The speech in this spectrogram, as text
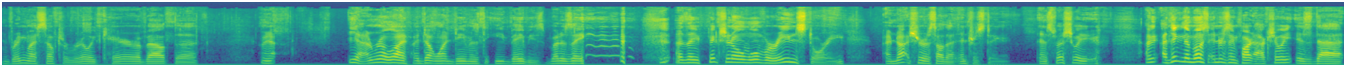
bring myself to really care about the. I mean, yeah, in real life, I don't want demons to eat babies, but as a as a fictional Wolverine story, I'm not sure it's all that interesting. And especially, I mean, I think the most interesting part actually is that,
